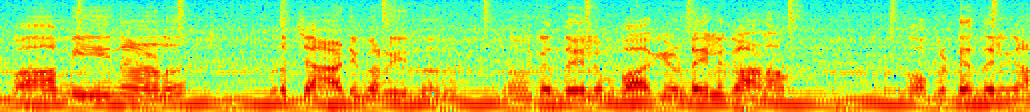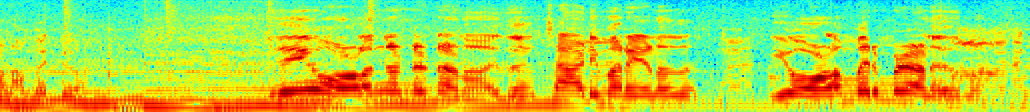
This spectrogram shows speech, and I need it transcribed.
അപ്പോൾ ആ മീനാണ് ഇവിടെ ചാടി മറിയുന്നത്. നമുക്ക് എന്തെങ്കിലും ഭാഗ്യമുണ്ടെങ്കിൽ കാണാം. നോക്കട്ടെ എന്തെങ്കിലും കാണാൻ പറ്റുമോ? ഇത് ഈ ഓളം കണ്ടിട്ടാണോ? ഇത് ചാടി മറിയണത്? ഈ ഓളം വരുമ്പോഴാണ് ഇത് മ-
